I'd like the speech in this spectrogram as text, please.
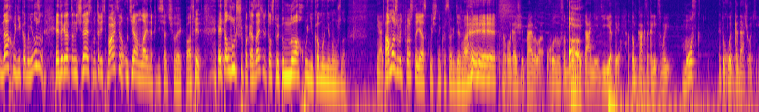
нахуй никому не нужен, это когда ты начинаешь смотреть Мартина, у тебя онлайн на 50 человек падает. Это лучший показатель, то, что это нахуй никому не нужно. Нет. А может быть, просто я скучный кусок дерьма. основополагающие правила ухода за собой, питания, диеты, о том, как закалить свой мозг, это уходит года, чуваки.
